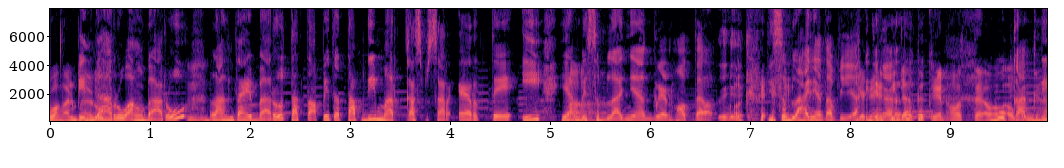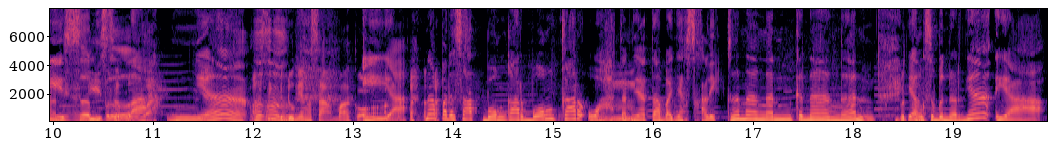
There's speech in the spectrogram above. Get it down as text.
Ruangan pindah baru. ruang baru, mm-hmm. lantai baru tetapi tetap di markas besar RTI yang uh. di ah. sebelahnya Grand Hotel. Okay. Di sebelahnya tapi ya. Kayaknya pindah ke Grand Hotel. Bukan, oh, bukan di, ya. sebelahnya. Di Masih gedung yang sama kok. Iya. Nah, pada saat bongkar-bongkar, wah mm. ternyata banyak sekali kenangan-kenangan yang sebenarnya ya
